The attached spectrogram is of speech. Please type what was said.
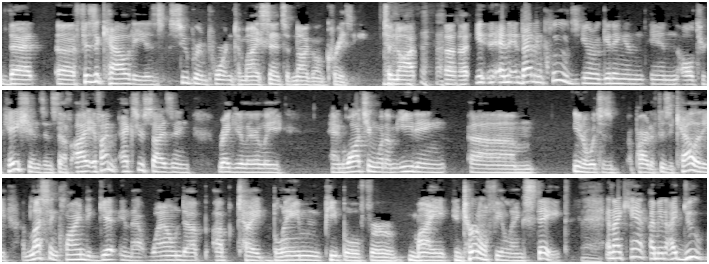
that uh, physicality is super important to my sense of not going crazy. To not, uh, and, and, that includes you know getting in in altercations and stuff. I if I'm exercising regularly and watching what I'm eating, um, you know, which is a part of physicality, I'm less inclined to get in that wound up, uptight, blame people for my internal feeling state. Yeah. And I can't, I mean, I do,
